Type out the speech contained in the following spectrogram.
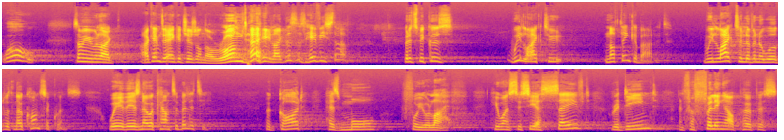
whoa. Some of you are like, I came to Anchor Church on the wrong day. Like, this is heavy stuff. But it's because we like to not think about it. We like to live in a world with no consequence, where there's no accountability. But God has more for your life. He wants to see us saved, redeemed, and fulfilling our purpose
